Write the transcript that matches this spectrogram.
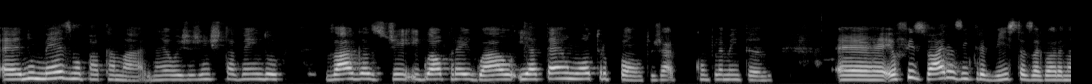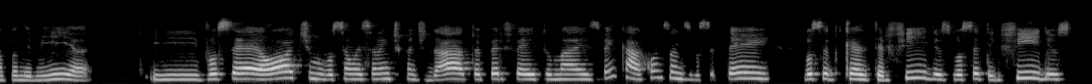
é, no mesmo patamar, né? Hoje a gente está vendo vagas de igual para igual e até um outro ponto, já complementando. É, eu fiz várias entrevistas agora na pandemia e você é ótimo, você é um excelente candidato, é perfeito, mas vem cá, quantos anos você tem? Você quer ter filhos? Você tem filhos?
